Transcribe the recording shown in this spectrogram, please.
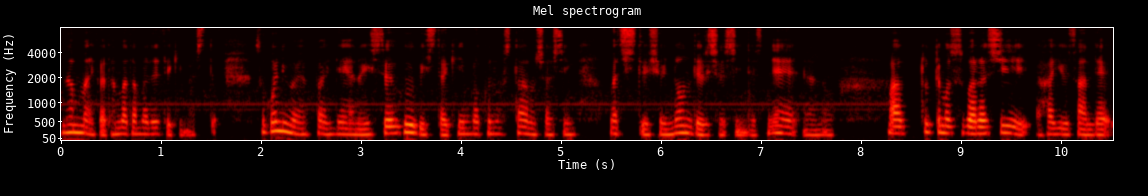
何枚かたまたま出てきまして、そこにはやっぱりね、あの一世を風靡した金箔のスターの写真、父と一緒に飲んでる写真ですね。あのまあ、とっても素晴らしい俳優さんで、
